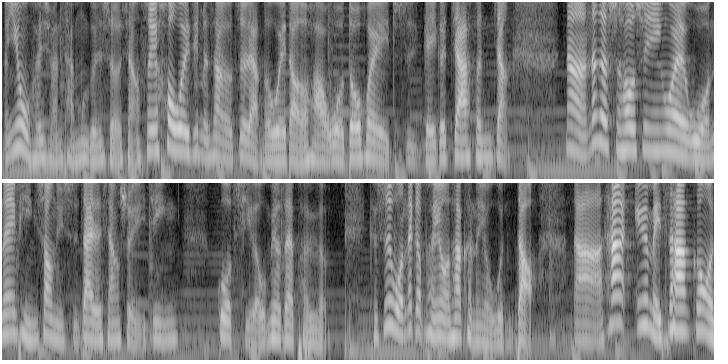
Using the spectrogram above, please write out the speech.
因为我很喜欢檀木跟麝香，所以后味基本上有这两个味道的话，我都会就是给一个加分奖。那那个时候是因为我那一瓶少女时代的香水已经。过期了，我没有再喷了。可是我那个朋友他可能有闻到，那他因为每次他跟我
